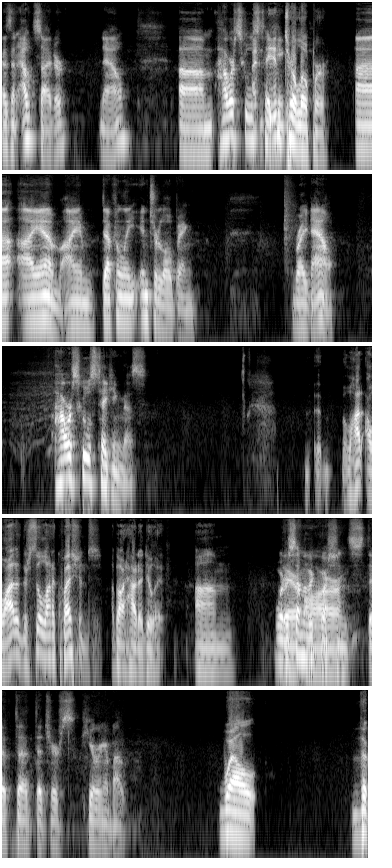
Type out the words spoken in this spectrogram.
as an outsider now. Um, how are schools an taking? interloper uh, I am. I am definitely interloping right now. How are schools taking this? a lot a lot of there's still a lot of questions about how to do it um, What are some of the are- questions that uh, that you're hearing about? Well, the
